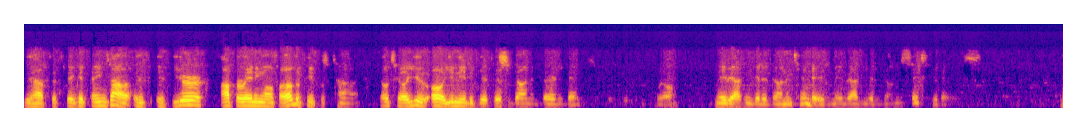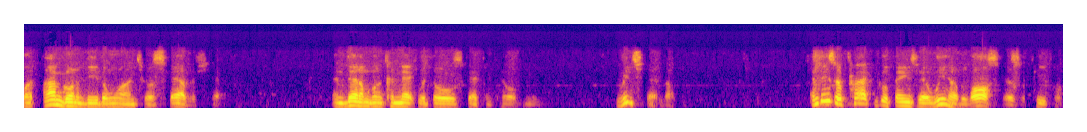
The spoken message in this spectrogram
You have to figure things out. If, if you're operating off other people's time, they'll tell you, oh, you need to get this done in 30 days. Well, maybe I can get it done in 10 days. Maybe I can get it done in 60 days. But I'm going to be the one to establish that. And then I'm going to connect with those that can help me reach that level. And these are practical things that we have lost as a people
